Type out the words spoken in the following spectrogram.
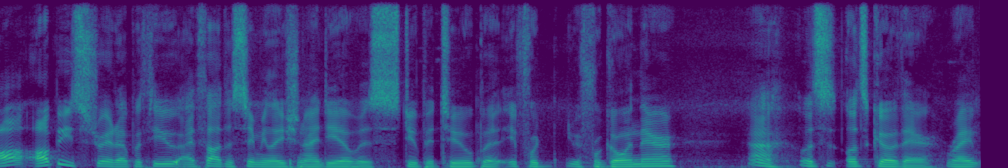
I'll, I'll be straight up with you. I thought the simulation idea was stupid too. But if we're if we're going there, ah, let's let's go there, right?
